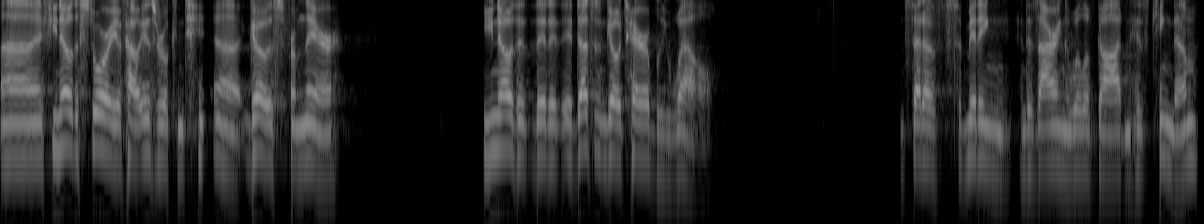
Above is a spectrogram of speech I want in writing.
Uh, if you know the story of how Israel conti- uh, goes from there, you know that, that it, it doesn't go terribly well. Instead of submitting and desiring the will of God and his kingdom,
